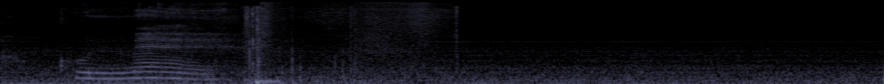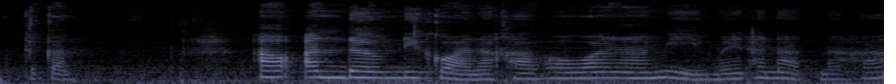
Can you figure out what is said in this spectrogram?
ของคุณแม่ เอาอันเดิมดีกว่านะคะ เพราะว่าน้ำหมีไม่ถนัดนะคะ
